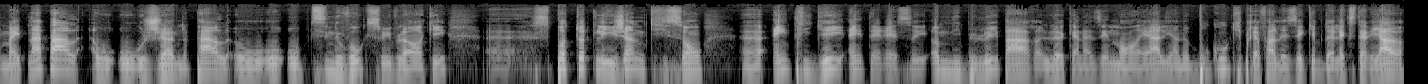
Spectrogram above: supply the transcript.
Maintenant, parle aux, jeunes, parle aux, petits nouveaux qui suivent le hockey. Euh, c'est pas tous les jeunes qui sont euh, intrigués, intéressés, omnibulés par le Canadien de Montréal. Il y en a beaucoup qui préfèrent des équipes de l'extérieur,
